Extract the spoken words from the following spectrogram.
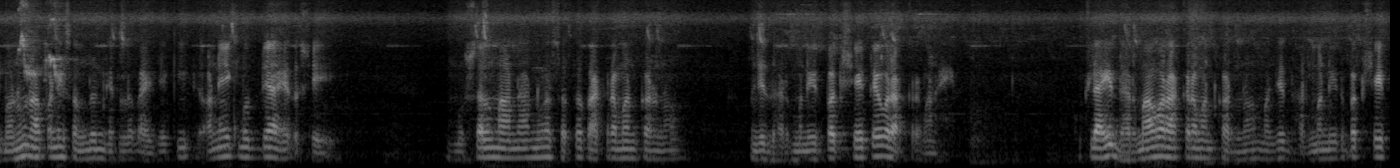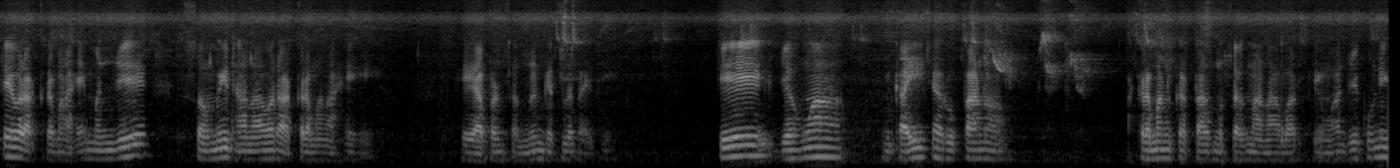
म्हणून आपण हे समजून घेतलं पाहिजे की अनेक मुद्दे आहेत असे. मुसलमानांवर सतत आक्रमण करणं म्हणजे धर्मनिरपेक्षतेवर आक्रमण आहे. कुठल्याही धर्मावर आक्रमण करणं म्हणजे धर्मनिरपेक्षतेवर आक्रमण आहे म्हणजे संविधानावर आक्रमण आहे हे आपण समजून घेतलं पाहिजे. ते जेव्हा गाईच्या रूपानं आक्रमण करतात मुसलमानावर किंवा जे कोणी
